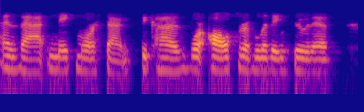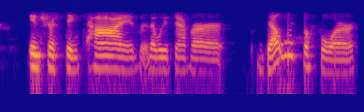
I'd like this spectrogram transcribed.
and that make more sense because we're all sort of living through this interesting time that we've never dealt with before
